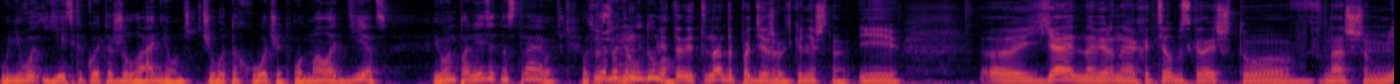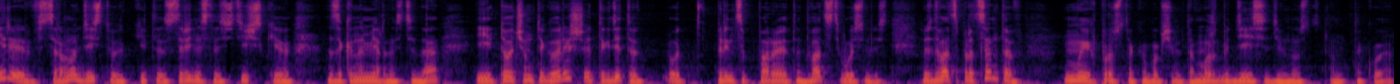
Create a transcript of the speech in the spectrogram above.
У него есть какое-то желание, он чего-то хочет, он молодец. И он полезет настраивать. Вот Слушай, ты об этом ну, не думал. Это, это надо поддерживать, конечно. И э, я, наверное, хотел бы сказать, что в нашем мире все равно действуют какие-то среднестатистические закономерности, да. И то, о чем ты говоришь, это где-то вот принцип Паретта 20-80. То есть 20% мы их просто так обобщим, там, может быть, 10-90, там, такое.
